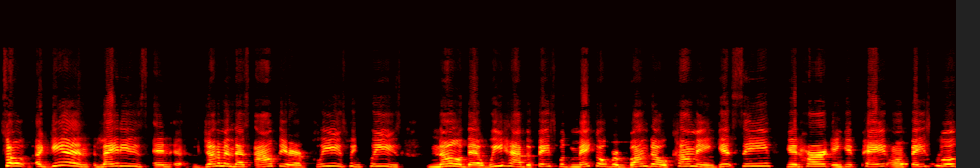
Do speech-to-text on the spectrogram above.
So again, ladies and uh, gentlemen that's out there, please, please, please know that we have the Facebook makeover bundle coming. Get seen, get heard, and get paid on Facebook.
